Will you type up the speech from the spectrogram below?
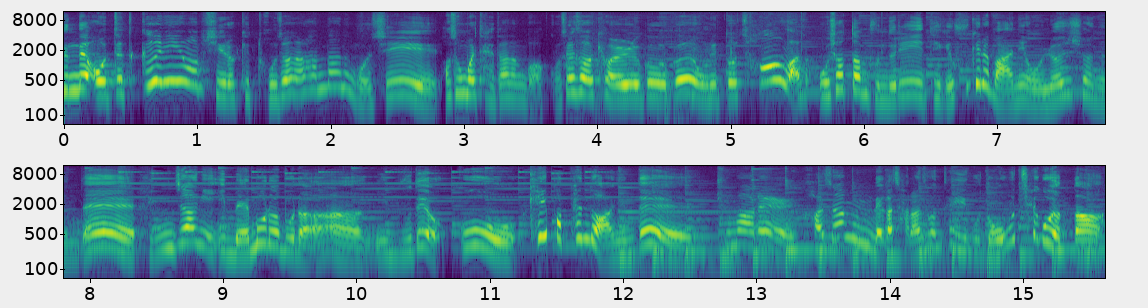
근데 어쨌든 끊임없이 이렇게 도전을 한다는 것이 아, 정말 대단한 것 같고 그래서 결국은 우리 또 처음 와- 오셨던 분들이 되게 후기를 많이 올려주셨는데 굉장히 이 메모러블한 이 무대였고 케이팝 팬도 아닌데 주말에 가장 내가 잘한 선택이고 너무 최고였다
